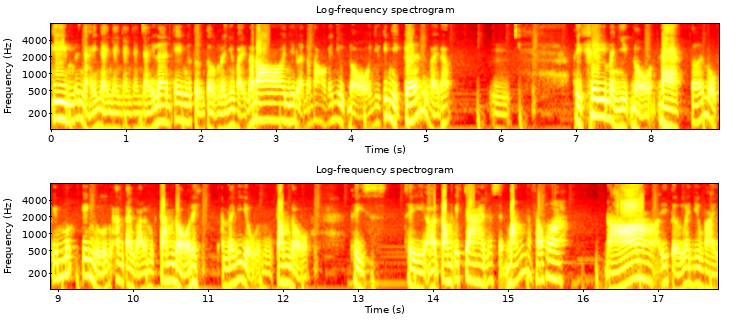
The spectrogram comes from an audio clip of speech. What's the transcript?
kim nó nhảy nhảy nhảy nhảy nhảy, nhảy lên. Cái em cứ tưởng tượng là như vậy. Nó đo như là nó đo cái nhiệt độ như cái nhiệt kế như vậy đó. Ừ. thì khi mà nhiệt độ đạt tới một cái mức cái ngưỡng anh tạm gọi là 100 độ đi. Anh lấy ví dụ là 100 độ thì thì ở trong cái chai nó sẽ bắn ra pháo hoa. Đó ý tưởng là như vậy.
